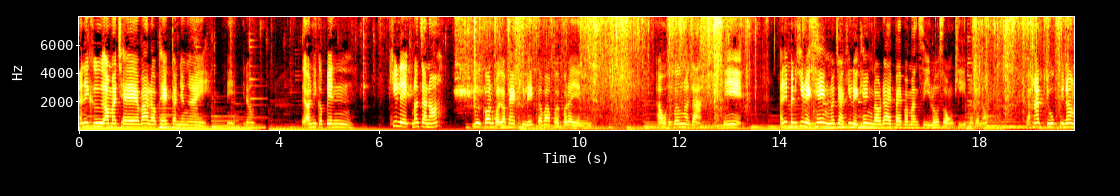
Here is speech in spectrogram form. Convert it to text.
อันนี้คือเอามาแชร์ว่าเราแพ็คกันยังไงนี่พี่น้องแล้วอันนี้ก็เป็นขี้เหล็กเนาะจ้ะเนาะมือก้อนข่อยกับแพ็คขี้เหล็กแต่ว่าข่อยบ่ได้อันเอาให้เบิ้งเนาะจ้ะนี่ อันนี้เป็นขี้เหล็กแห้งเนาะจ้ะขี้เหล็กแห้งเราได้ไปประมาณ4โล2ขีดเนาะจ้ะเนาะกระหัดจุกพี่น้อง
